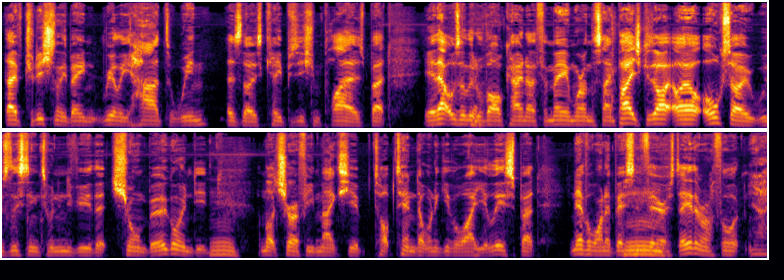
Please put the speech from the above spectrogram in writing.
They've traditionally been really hard to win as those key position players, but yeah, that was a little volcano for me, and we're on the same page because I, I also was listening to an interview that Shaun Burgoyne did. Mm. I'm not sure if he makes your top ten. Don't want to give away your list, but never won a best Mm. and fairest either. And I thought, you know,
